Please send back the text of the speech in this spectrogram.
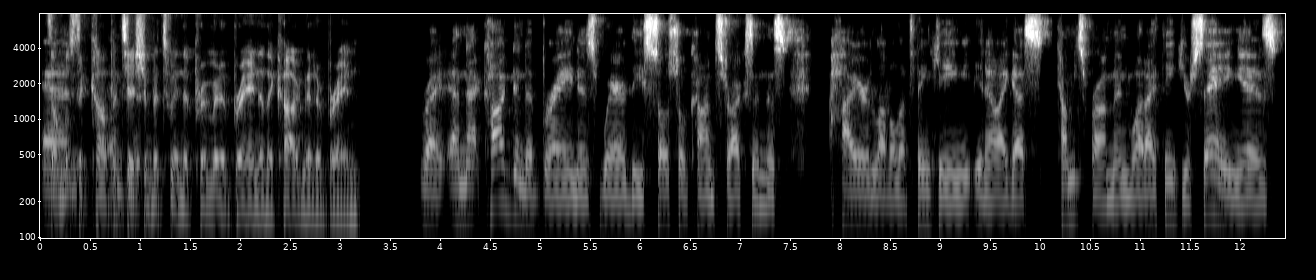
it's and, almost a competition the, between the primitive brain and the cognitive brain. Right, and that cognitive brain is where these social constructs and this higher level of thinking, you know, I guess comes from. And what I think you're saying is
